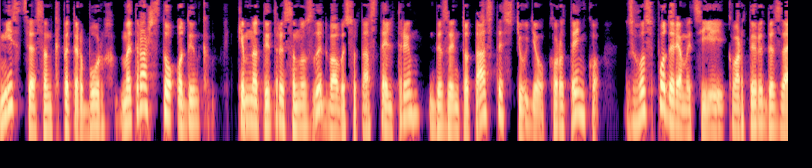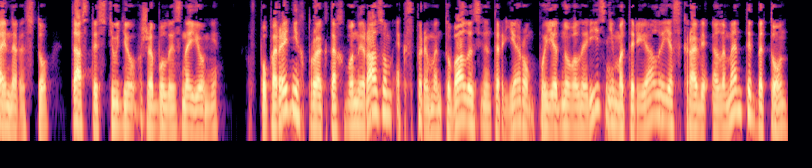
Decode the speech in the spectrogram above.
Місце Санкт-Петербург, метраж 101 к. Кімнати 3 санузли, 2 висота стель 3, дизайн Тотасте, студіо, коротенько. З господарями цієї квартири дизайнери 100 Тасте студіо вже були знайомі. В попередніх проектах вони разом експериментували з інтер'єром, поєднували різні матеріали, яскраві елементи, бетон,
